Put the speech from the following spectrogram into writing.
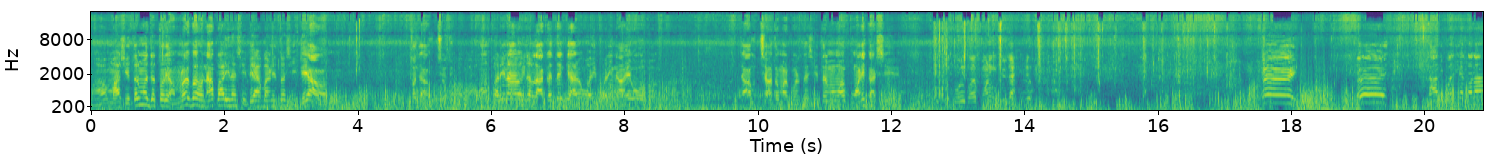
મારા મારા ખેતરમાં જતો રહ્યો. હમણાં ના પાડીને સીધે આવવાની તો સીધે આવો. તો જાવ છે હું ફરીને આવ્યો એટલે લાગે છે કે અરે વહી ફરીને આવ્યો જાવ છે આ તો મારા પડતા ખેતરમાં મારું પાણી કાઢશે. પાણી ઊંચું જાય લ્યો એય! એય! નાની પાડી હતા ના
